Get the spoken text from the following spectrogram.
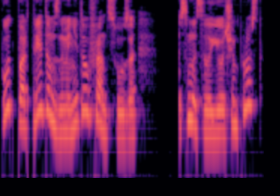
под портретом знаменитого француза. Смысл ее очень прост.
